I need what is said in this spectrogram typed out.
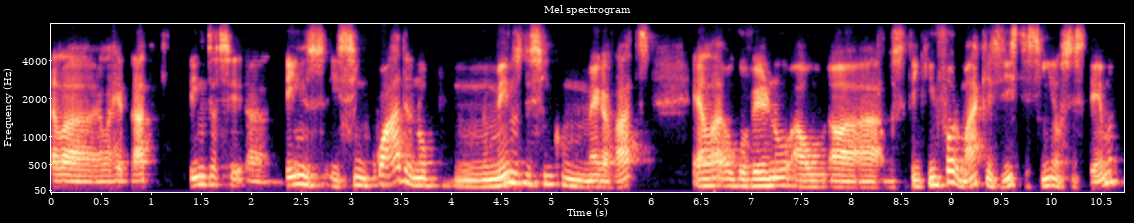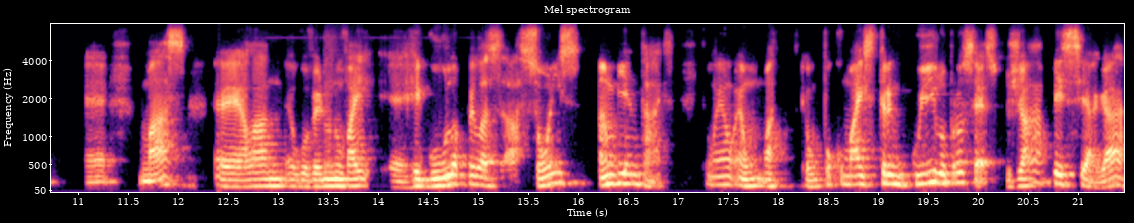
ela, ela retrata que tens, a, tens e se enquadra no, no menos de 5 megawatts, ela, o governo, a, a, você tem que informar que existe sim o sistema, é, mas é, ela, o governo não vai é, regula pelas ações ambientais. Então é, é, uma, é um pouco mais tranquilo o processo. Já a PCH,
